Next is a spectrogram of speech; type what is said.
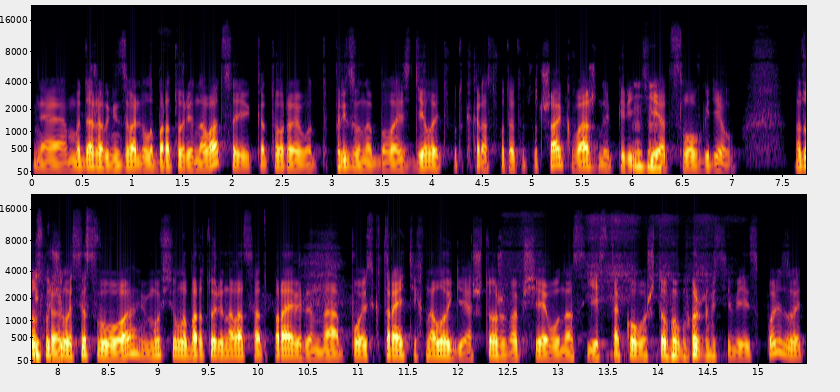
Э, мы даже организовали лабораторию инноваций, которая вот призвана была сделать вот как раз вот этот вот шаг, важный перейти угу. от слов к делу. Но тут и случилось как? СВО, и мы всю лабораторию инноваций отправили на поиск трай-технологии, а что же вообще у нас есть такого, что мы можем себе использовать.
